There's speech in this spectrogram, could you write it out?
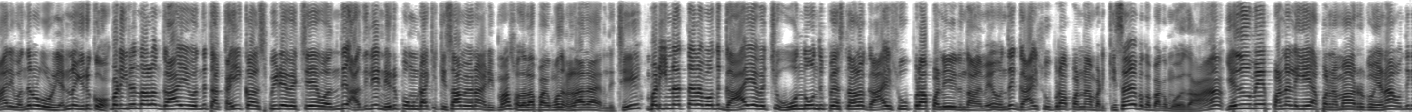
மாதிரி வந்து நமக்கு ஒரு எண்ணம் இருக்கும். பட் இருந்தாலும் காய் வந்து த கை கால் ஸ்பீடை வச்சே வந்து அதுலேயே நெருப்பு உண்டாக்கி கிசாமி வேணா அடிப்பான். ஸோ அதெல்லாம் பார்க்கும்போது நல்லா தான் இருந்துச்சு. பட் இன்னத்தான் நம்ம வந்து காயை வச்சு ஊந்து ஊந்து பேசினாலும் காய் சூப்பராக பண்ணியிருந்தாலுமே வந்து காய் சூப்பராக பண்ணலாம். பட் கிசாமி பக்கம் பார்க்கும்போது தான் எதுவுமே பண்ணலையே அப்போ மாதிரி இருக்கும். ஏன்னா வந்து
